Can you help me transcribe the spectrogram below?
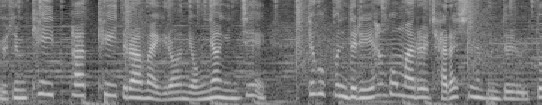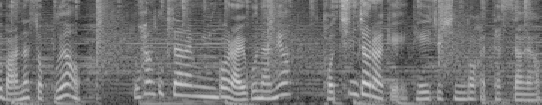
요즘 K-팝, K-드라마 이런 영향인지 태국 분들이 한국말을 잘하시는 분들도 많았었고요. 또 한국 사람인 걸 알고 나면 더 친절하게 대해주시는 것 같았어요.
